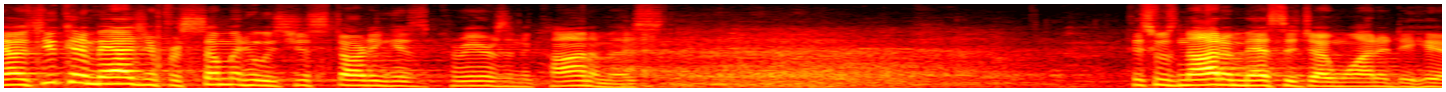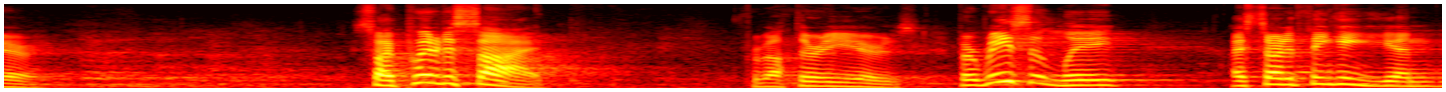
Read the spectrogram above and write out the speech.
Now, as you can imagine, for someone who was just starting his career as an economist, this was not a message I wanted to hear. So I put it aside for about 30 years. But recently, I started thinking again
